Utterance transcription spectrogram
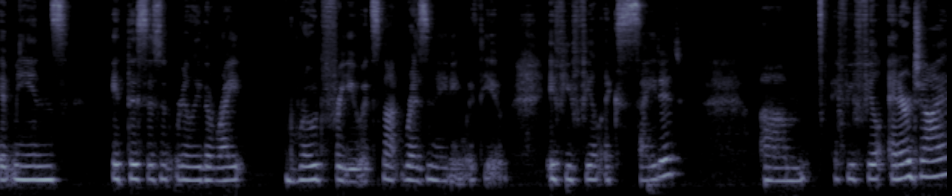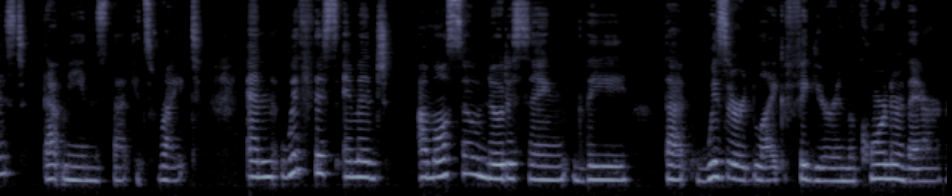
it means it, this isn't really the right road for you. It's not resonating with you. If you feel excited, um, if you feel energized, that means that it's right. And with this image, I'm also noticing the that wizard-like figure in the corner there.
